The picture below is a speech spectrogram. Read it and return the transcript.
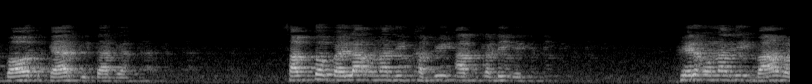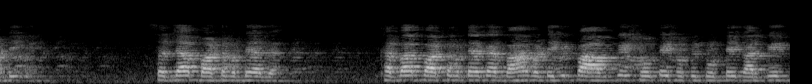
ਬਹੁਤ ਕਹਿਰ ਕੀਤਾ ਗਿਆ। ਸਭ ਤੋਂ ਪਹਿਲਾਂ ਉਹਨਾਂ ਦੀ ਖੱਬੀ ਅੱਖ ਕੱਢੀ ਗਈ। ਫਿਰ ਉਹਨਾਂ ਦੀ ਬਾਹ ਵੱਢੀ ਗਈ। ਸੱਜਾ ਪੱਟ ਵੱਢਿਆ ਗਿਆ। ਖੱਬਾ ਪੱਟ ਵੱਢਿਆ ਗਿਆ, ਬਾਹ ਵੱਢੀ ਗਈ। ਭਾਵ ਕੇ ਛੋਟੇ ਛੋਟੇ ਟੋਟੇ ਕਰਕੇ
